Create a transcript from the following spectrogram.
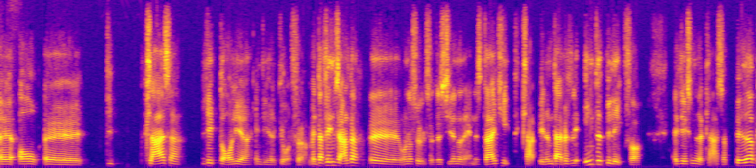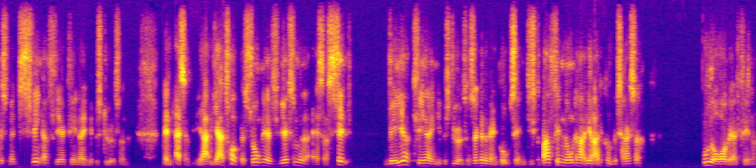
Øh, og øh, de klarede sig lidt dårligere, end de havde gjort før. Men der findes andre øh, undersøgelser, der siger noget andet. Der er ikke helt klart billede, men der er i hvert fald intet belæg for, at virksomheder klarer sig bedre, hvis man tvinger flere kvinder ind i bestyrelserne. Men altså, jeg, jeg tror personligt, at hvis virksomheder af sig selv vælger kvinder ind i bestyrelser, så kan det være en god ting. De skal bare finde nogen, der har de rette kompetencer, ud over at være kvinder.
